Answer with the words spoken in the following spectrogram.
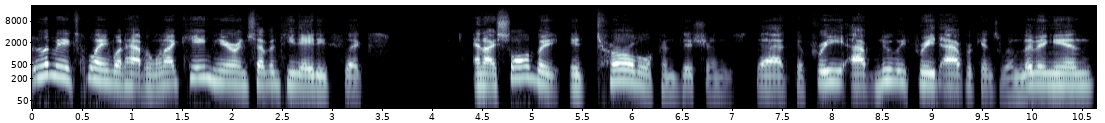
Let me explain what happened. When I came here in 1786, and I saw the terrible conditions that the free, newly freed Africans were living in.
